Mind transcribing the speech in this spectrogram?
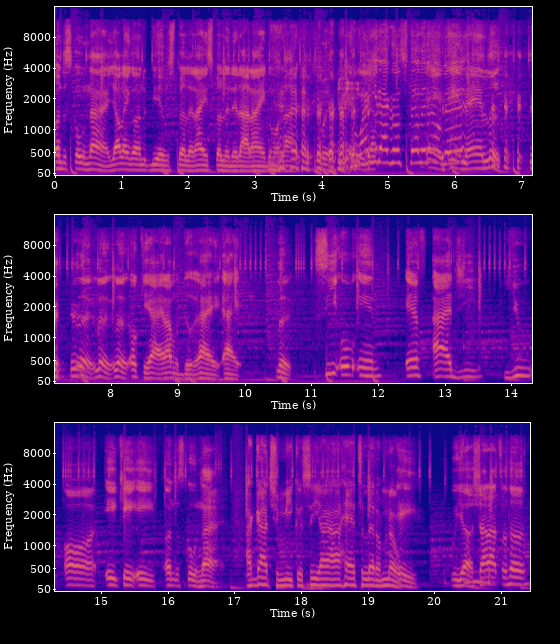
underscore nine. Y'all ain't gonna be able to spell it. I ain't spelling it out. I ain't gonna lie. But- Why you not gonna spell it Hey, out, hey, man? man, look, look, look, look. Okay, all right, I'm gonna do it. All right, all right. Look, C O N F I G U R A K A underscore nine. I got you, Mika. See, I, I had to let them know. Hey, well, yeah, shout out to her.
